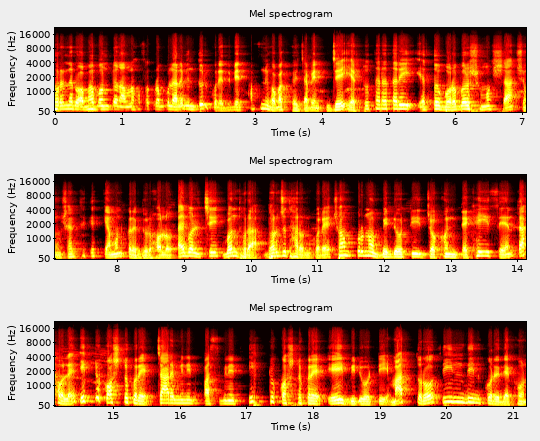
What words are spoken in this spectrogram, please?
ধরনের অভাব অন্টন আল্লাহ ফাকরাবুল আলমিন দূর করে দিবেন, আপনি অবাক হয়ে যাবেন যে এত তাড়াতাড়ি এত বড় বড় সমস্যা সংসার থেকে কেমন করে দূর হলো। তাই বলছি, বন্ধুরা, ধৈর্য ধারণ করে সম্পূর্ণ ভিডিওটি যখন দেখেইছেন, তাহলে একটু কষ্ট করে চার মিনিট, পাঁচ মিনিট একটু কষ্ট করে এই ভিডিওটি মাত্র তিন দিন করে দেখুন।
